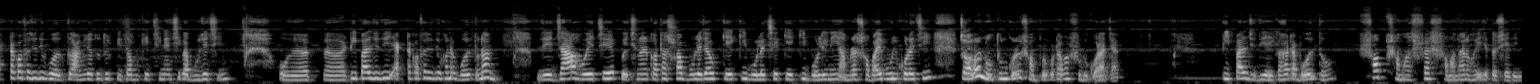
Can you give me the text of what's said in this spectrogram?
একটা কথা যদি বলতো, আমি যতদূর প্রীতমকে চিনেছি বা বুঝেছি টিপাল যদি একটা কথা যদি ওখানে বলতো না, যে যা হয়েছে, পেছনের কথা সব ভুলে যাও, কে কী বলেছে, কে কী বলেনি, আমরা সবাই ভুল করেছি, চলো নতুন করে সম্পর্কটা আবার শুরু করা যাক। টিপাল যদি এই কথাটা বলতো, সব সমস্যার সমাধান হয়ে যেত সেদিন।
